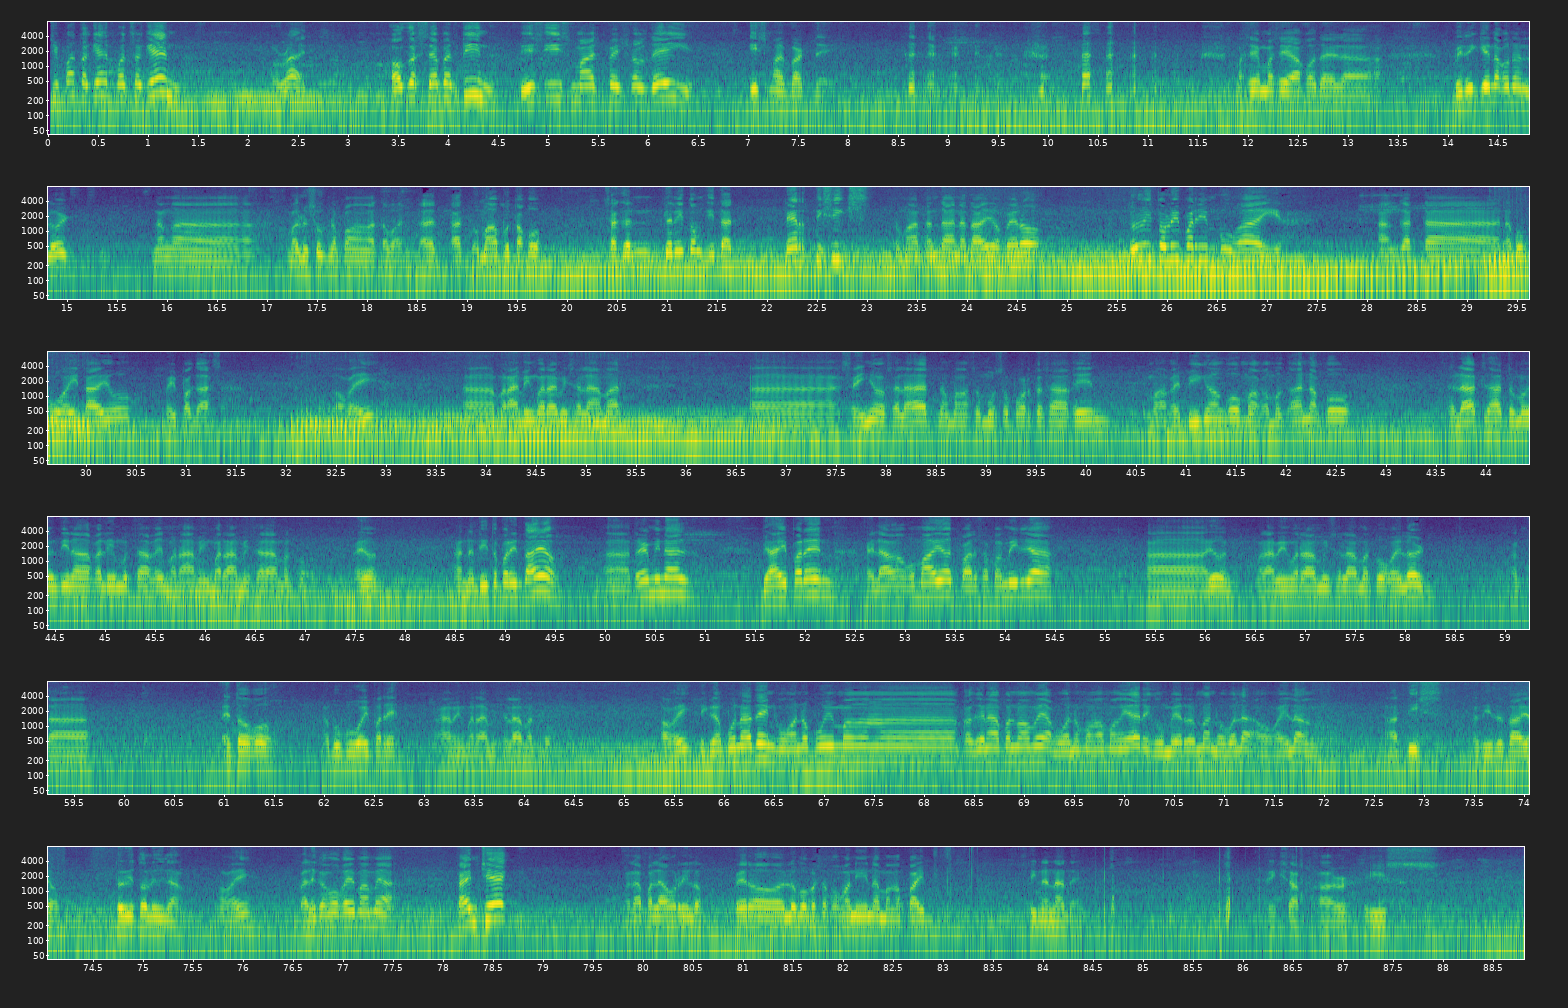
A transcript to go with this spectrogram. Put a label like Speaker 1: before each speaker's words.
Speaker 1: Jipat again, once again. Alright. August 17. This is my special day. It's my birthday. Masaya-masaya ako dahil ah, binigyan ako ng Lord ng ah, malusog na pangangatawan at, at umabot ako sa gan- ganitong edad 36 tumatanda na tayo pero tuloy-tuloy pa rin buhay hanggat ah, nabubuhay tayo may pag-asa. Okay? Ah, maraming maraming salamat ah, sa inyo sa lahat ng mga sumusuporta sa akin mga kaibigan ko, mga kamag-anak ko sa lahat-lahat ng mga hindi nakakalimot sa akin maraming maraming salamat po. Ayun ah, nandito pa rin tayo Ah, terminal. Biyahe pa rin. Kailangan kumayod para sa pamilya Ah, yun. Maraming maraming salamat po kay Lord. At ah, ito ko, nabubuhay pa rin. Maraming maraming salamat po. Okay, tignan po natin kung ano po yung mga kaganapan mamaya, kung ano mga mangyayari, kung meron man o wala, okay lang. At least, nandito tayo. Tuloy-tuloy lang. Okay? Balikan ko kayo mamaya. Time check! Wala pala ako rilo. Pero lumabas ako kanina mga 5. Tingnan natin exact hour is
